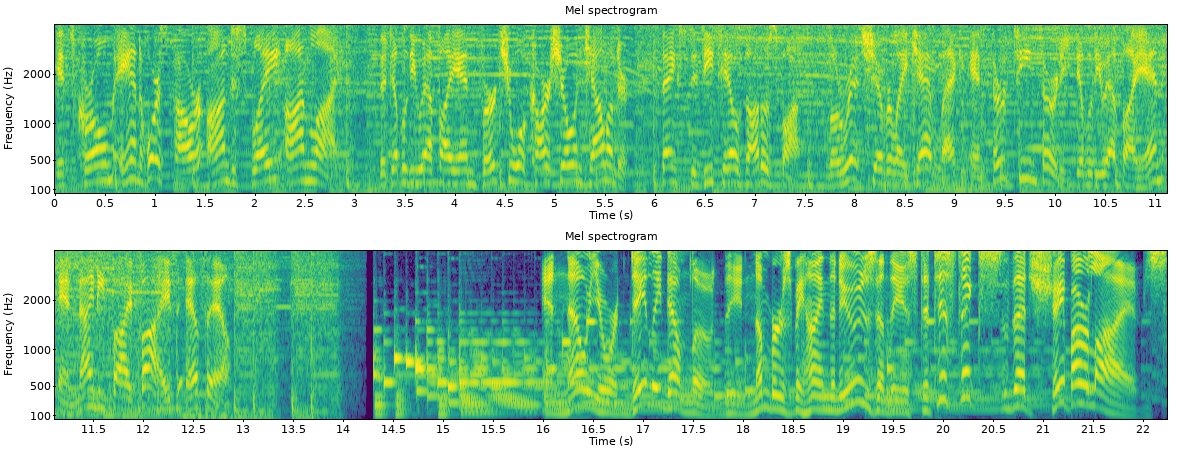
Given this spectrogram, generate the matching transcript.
It's chrome and horsepower on display online. The WFIN Virtual Car Show and Calendar. Thanks to Details Auto Spa, Loritz Chevrolet Cadillac, and 1330 WFIN and 95.5 FM. And now your daily download the numbers behind the news and the statistics that shape our lives.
